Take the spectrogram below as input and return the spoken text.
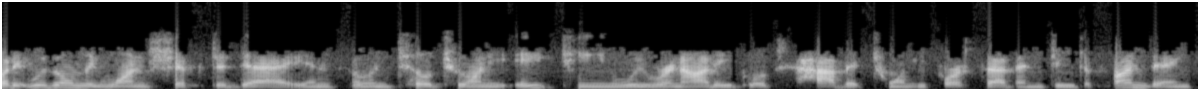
but it was only one shift a day. And so until 2018, we were not able to have it 24/7 due to funding.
